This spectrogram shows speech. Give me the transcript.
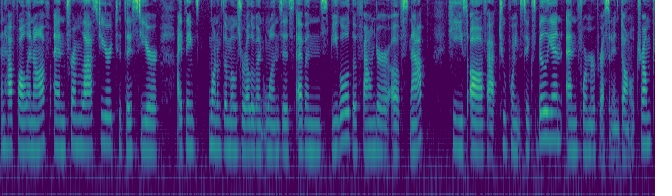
and have fallen off. And from last year to this year, I think one of the most relevant ones is Evan Spiegel, the founder of Snap. He's off at 2.6 billion, and former President Donald Trump,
